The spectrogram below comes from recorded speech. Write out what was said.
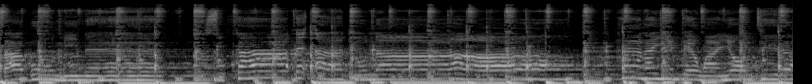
Sabumine sukabe aduna hana yimbe wayontira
